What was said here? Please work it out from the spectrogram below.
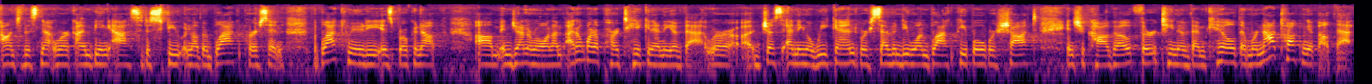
onto this network, I'm being asked to dispute another black person. The black community is broken up um, in general, and I'm, I do not want to partake in any of that. We're uh, just ending a weekend where 71 black people were shot in Chicago, 13 of them killed, and we're not talking about that.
